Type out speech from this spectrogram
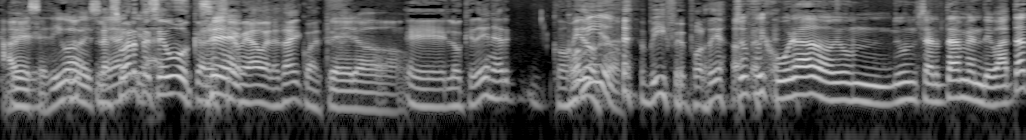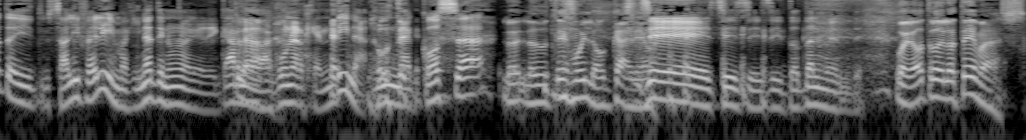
A veces, digo a veces. La suerte se busca, decía mi abuela, tal cual. Pero. Eh, lo que deben haber comido. bife, por Dios. Yo fui jurado de un, de un certamen de batata y salí feliz. Imagínate en una de carne vacuna argentina. una cosa. Lo, de usted es muy local. Sí, sí, sí, sí, totalmente. Bueno, otro de los temas.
